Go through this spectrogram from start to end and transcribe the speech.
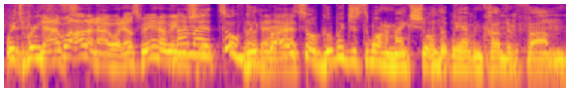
Which brings us- well, I don't know what else, man. I mean, No, no, it's all good, bro. It's all good. We just want to make sure that we haven't kind of um,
